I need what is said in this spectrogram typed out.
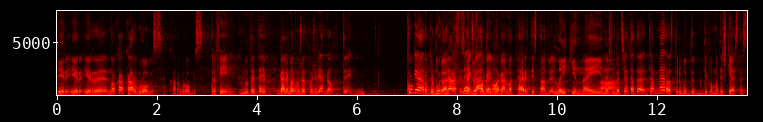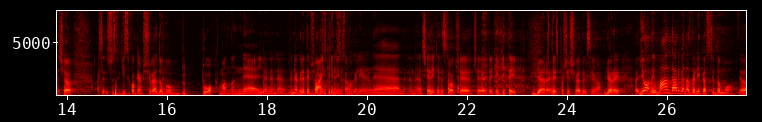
Ir, ir, ir, nu ką, karo grobis, karo grobis, trofėjiniai. Nu tai taip. Galima atvažiuoti pažiūrėti gal? Tai ko gero, Turbūt gal- meras į Ne, svečius gal- gal- nori. Galima tartis tą laikinai, nežinau, bet čia tada ta meras turi būti diplomatiškesnis. Tačiau, aš sakysiu, kokiam švedu, nu, duok man, nu, ne. jau. Ne, ne, ne, tu negali taip Bankininkam. Ne, ne, ne, ne, čia reikia tiesiog, čia, čia reikia kitaip. Gerai. Su tais pačiais švedais, jo. Gerai. Jonai, man dar vienas dalykas įdomu. E,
